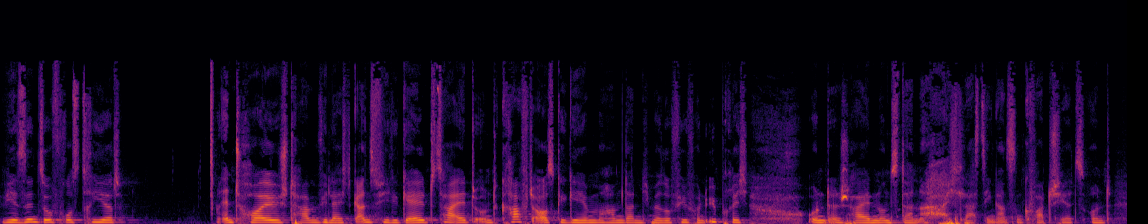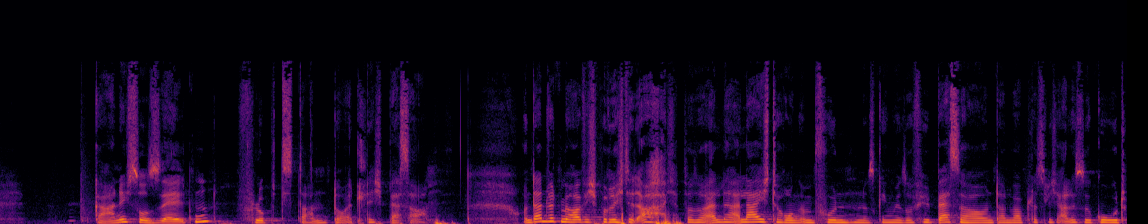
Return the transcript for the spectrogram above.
wir sind so frustriert, enttäuscht, haben vielleicht ganz viel Geld, Zeit und Kraft ausgegeben, haben dann nicht mehr so viel von übrig und entscheiden uns dann, ach, ich lasse den ganzen Quatsch jetzt und gar nicht so selten fluppt es dann deutlich besser. Und dann wird mir häufig berichtet, ach, ich habe da so eine Erleichterung empfunden, es ging mir so viel besser und dann war plötzlich alles so gut.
